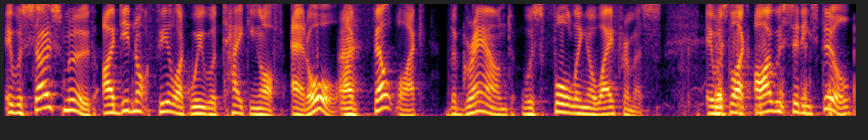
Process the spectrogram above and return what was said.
It was so smooth, I did not feel like we were taking off at all. Ah. I felt like the ground was falling away from us. It was like I was sitting still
